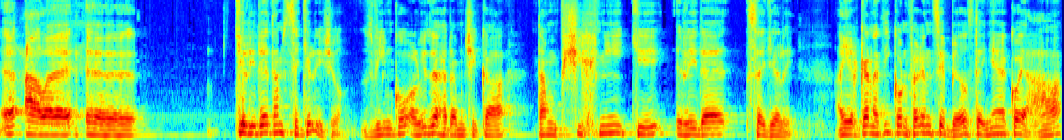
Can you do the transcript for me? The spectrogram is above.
Eh, ale e, ti lidé tam seděli, že? S výjimkou Aloise Hadamčika, tam všichni ti lidé seděli. A Jirka na té konferenci byl, stejně jako já,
